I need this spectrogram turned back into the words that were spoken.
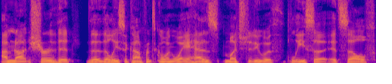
I'm not sure that the, the LISA conference going away has much to do with LISA itself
